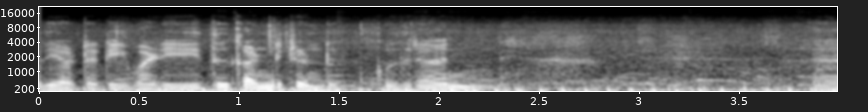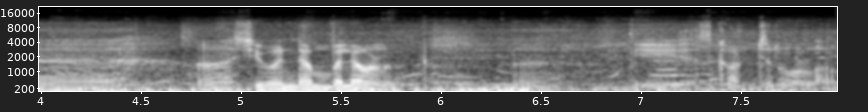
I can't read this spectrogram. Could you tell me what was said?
ആദ്യമായിട്ട് ഈ വഴി ഇത് കണ്ടിട്ടുണ്ട്. കുതിരാൻ ശിവന്റെ അമ്പലമാണ്. ഈ സ്കൾച്ചർ കൊള്ളാം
